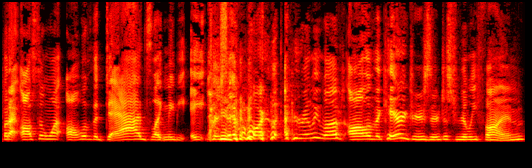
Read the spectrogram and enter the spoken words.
But I also want all of the dads. Like maybe eight percent more. Like, I really loved all of the characters. They're just really fun.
